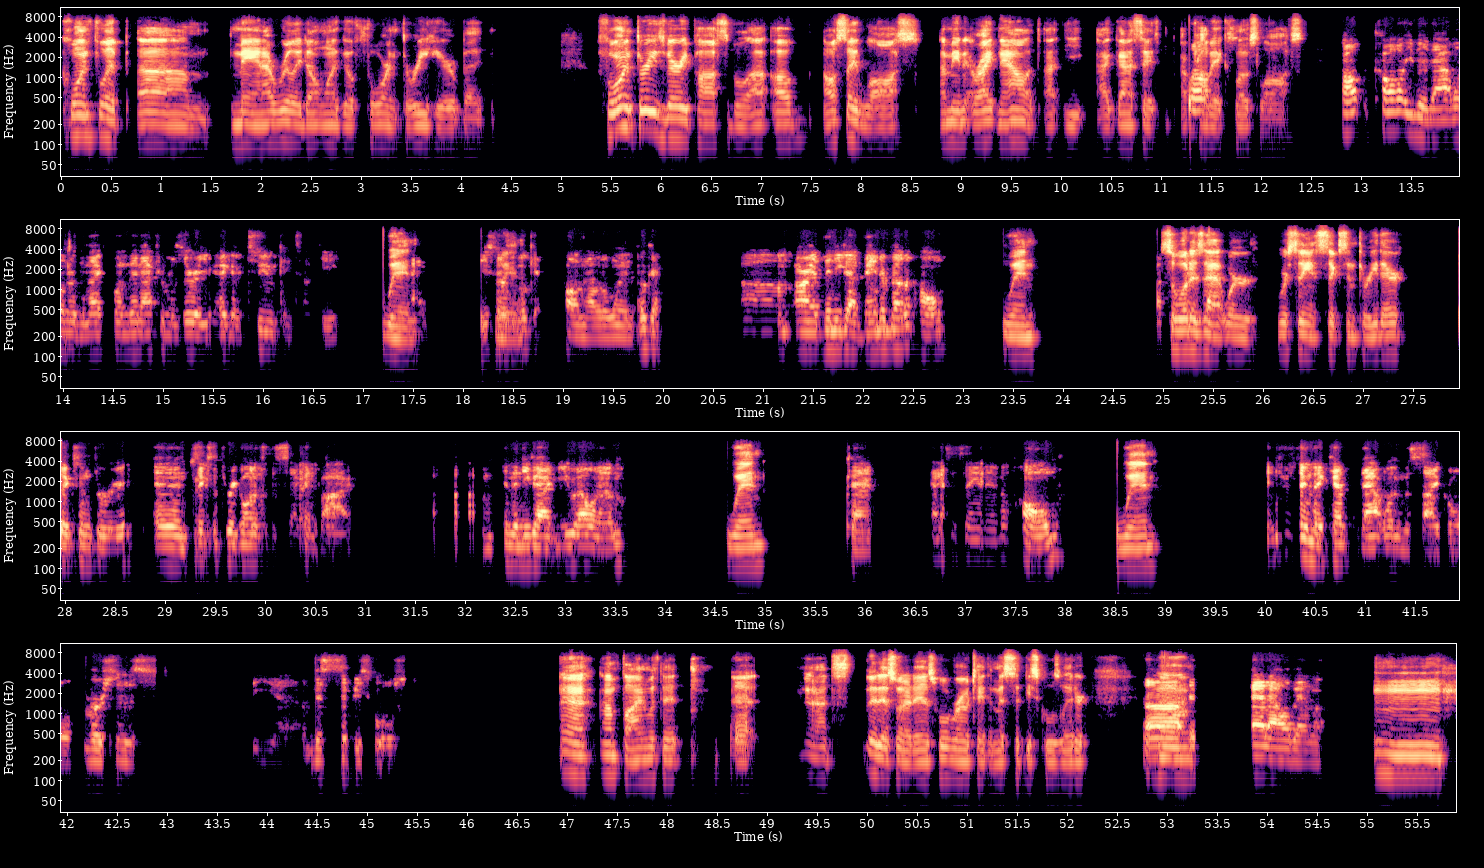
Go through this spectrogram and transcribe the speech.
coin flip. Um, man, I really don't want to go four and three here, but four and three is very possible. I, I'll I'll say loss. I mean, right now, I, I gotta say it's Well- probably a close loss. Call call either that one or the next one. Then after Missouri, you got to go to Kentucky. Win. You said Win. okay, calling that one a win. Okay. Um. All right. Then you got Vanderbilt at home. Win. So what is that? We're we're sitting at six and three there. six and three, and six and three going into the second bye. Um, and then you got ULM. Win. Okay. Texas A&M at home. Win. Interesting, they kept that one in the cycle versus the uh, Mississippi schools. Eh, I'm fine with it. Yeah. Uh, That's it is what it is. We'll rotate the Mississippi schools later. Uh, Um, at Alabama. Mm,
